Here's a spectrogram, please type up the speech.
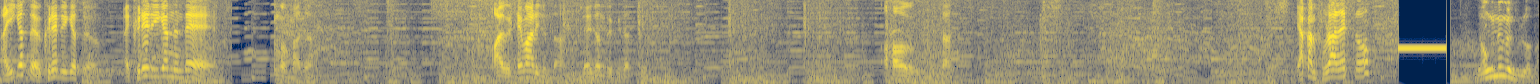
아 이겼어요. 그래도 이겼어요. 아니 그래도 이겼는데 그런 건 맞아. 아 이거 세 마리 준다. 레전드 그 자체. 어우 좋다. 약간 불안했어. 영능을 눌러봐.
